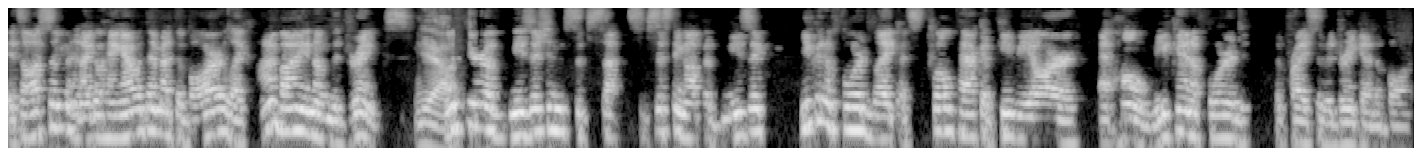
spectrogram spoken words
it's awesome, and I go hang out with them at the bar. Like I'm buying them the drinks. Yeah. Once you're a musician subs- subsisting off of music, you can afford like a 12 pack of PBR at home. You can't afford the price of a drink at a bar.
